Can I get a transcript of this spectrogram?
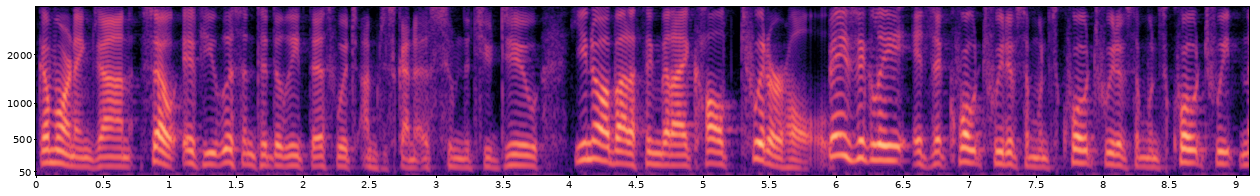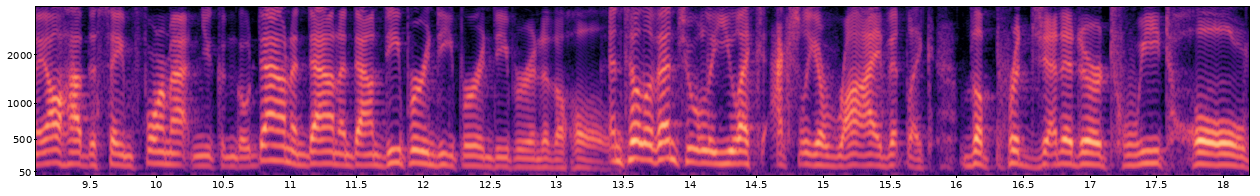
Good morning, John. So, if you listen to delete this, which I'm just going to assume that you do, you know about a thing that I call Twitter holes. Basically, it's a quote tweet of someone's quote tweet of someone's quote tweet, and they all have the same format, and you can go down and down and down, deeper and deeper and deeper into the hole. Until eventually you like actually arrive at like the progenitor tweet hole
